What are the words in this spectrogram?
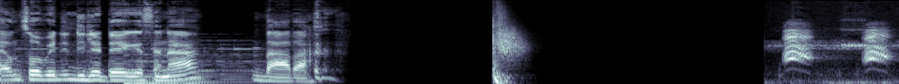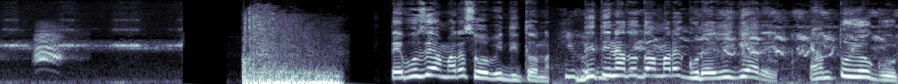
এখন ছবিটি ডিলিট হয়ে গেছে না? দাঁড়া। তে বুঝে আমার ছবি দিত না। দিতি না তো আমারে ঘুরে দিকে আরে এখন তুইও ঘুর।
